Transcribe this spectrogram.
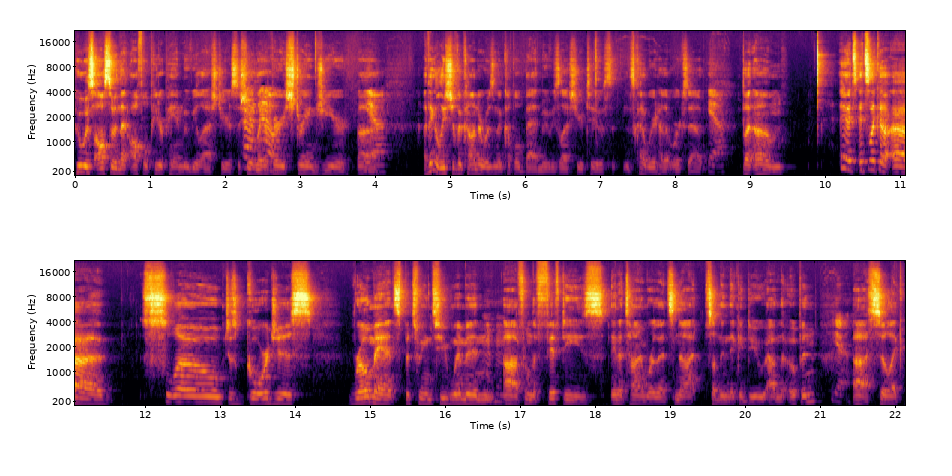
who was also in that awful Peter Pan movie last year. So she Oh, had like no. a very strange year. Uh, yeah. I think Alicia Vikander was in a couple of bad movies last year too. So it's kind of weird how that works out. Yeah. But um, it's it's like a uh, slow, just gorgeous romance between two women Mm-hmm. uh, from the '50s in a time where that's not something they can do out in the open. Yeah. Uh, so like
